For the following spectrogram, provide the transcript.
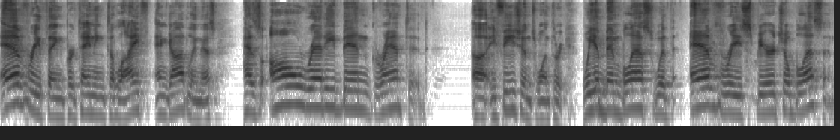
everything pertaining to life and godliness has already been granted. Uh, Ephesians 1 3. We have been blessed with every spiritual blessing.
